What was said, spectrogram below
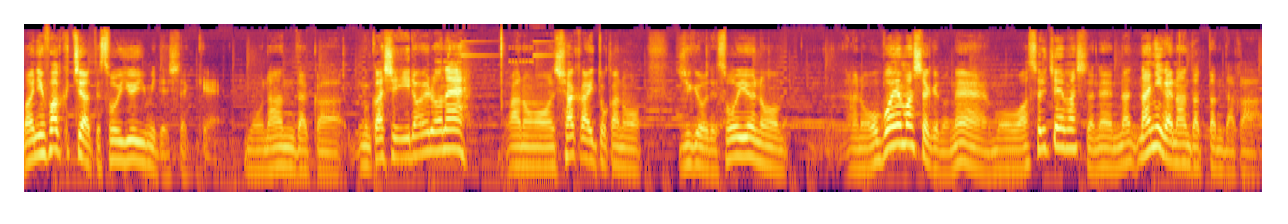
マニファクチャーってそういう意味でしたっけ？もうなんだか、昔いろいろね、あの、社会とかの授業でそういうのあの、覚えましたけどね、もう忘れちゃいましたね。何が何だったんだか、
